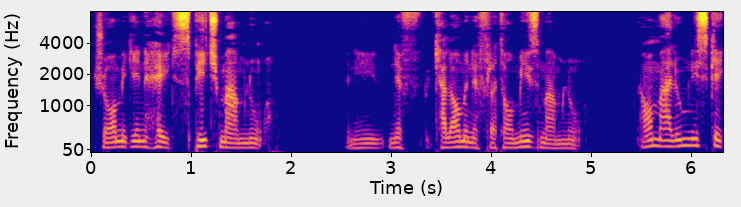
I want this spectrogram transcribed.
شما میگین هیت سپیچ ممنوع. یعنی نف... کلام نفرت آمیز ممنوع. اما معلوم نیست که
